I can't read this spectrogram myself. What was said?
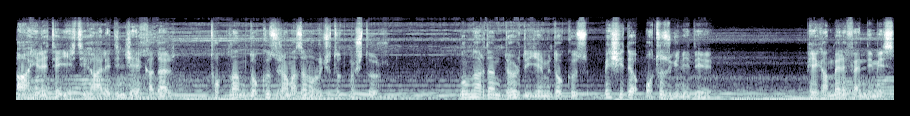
ahirete irtihal edinceye kadar toplam 9 Ramazan orucu tutmuştur. Bunlardan 4'ü 29, 5'i de 30 gün idi. Peygamber Efendimiz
